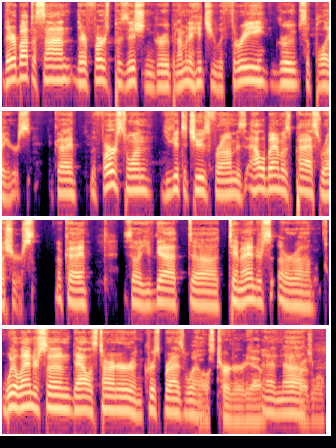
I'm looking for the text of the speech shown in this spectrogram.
They're about to sign their first position group, and I'm going to hit you with three groups of players. Okay. The first one you get to choose from is Alabama's pass rushers. Okay. So you've got uh, Tim Anderson or uh, Will Anderson, Dallas Turner, and Chris Braswell. Dallas Turner, yeah, And uh, Braswell.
